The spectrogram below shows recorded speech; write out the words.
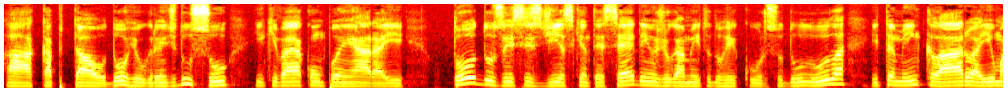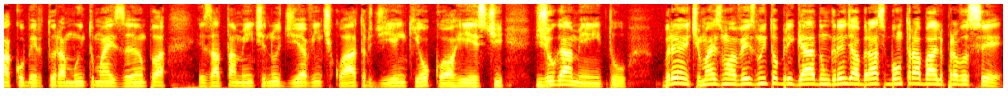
a capital do Rio Grande do Sul e que vai acompanhar aí todos esses dias que antecedem o julgamento do recurso do Lula e também, claro, aí uma cobertura muito mais ampla, exatamente no dia 24, dia em que ocorre este julgamento. Brant, mais uma vez, muito obrigado, um grande abraço, bom trabalho para você.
